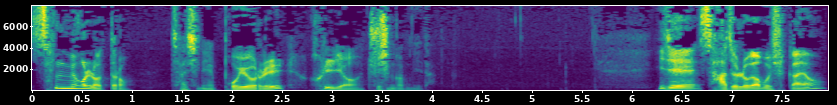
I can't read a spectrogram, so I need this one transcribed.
생명을 얻도록 자신의 보혈을 흘려 주신 겁니다. 이제 4절로 가보실까요?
